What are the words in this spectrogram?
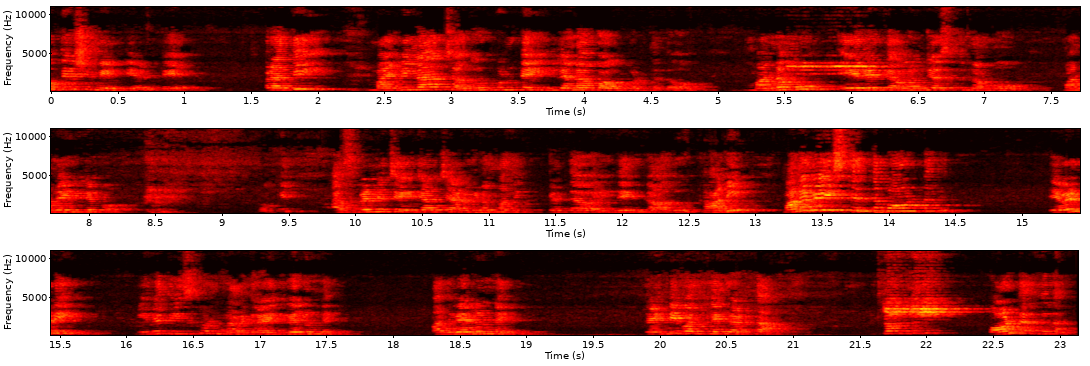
ఉద్దేశం ఏంటి అంటే ప్రతి మహిళ చదువుకుంటే ఇల్లెలా బాగుపడుతుందో మనము ఏదైతే అర్న్ చేస్తున్నామో మన ఇంట్లో బాగుంటుంది ఓకే హస్బెండ్ని చేయించాల్సి అడగడం అది పెద్ద ఇదేం కాదు. కానీ మనమే ఇస్తే ఎంత బాగుంటుంది? ఏమండి? మీరే తీసుకోండి నా దగ్గర ఐదు వేలు ఉన్నాయి. పదివేలు ఉన్నాయి. ట్వంటీ మంత్ నేను కడతా. ఇట్లా ఉంటుంది బాగుంటుంది కదా?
